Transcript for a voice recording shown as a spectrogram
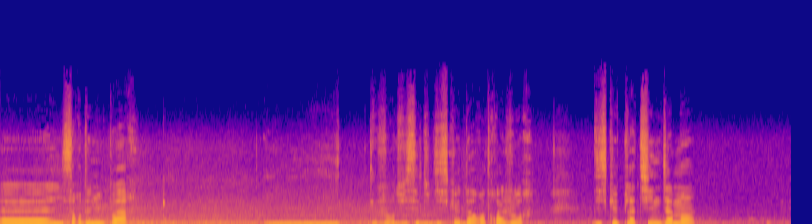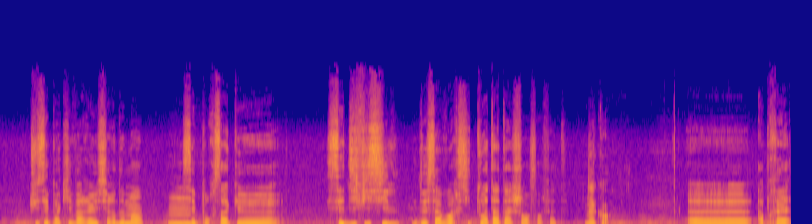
euh, il sort de nulle part. Il- Aujourd'hui, c'est du disque d'or en trois jours, disque de platine, diamant. Tu sais pas qui va réussir demain. Mhm. C'est pour ça que c'est difficile de savoir si toi, tu as ta chance en fait. D'accord. Euh, après,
